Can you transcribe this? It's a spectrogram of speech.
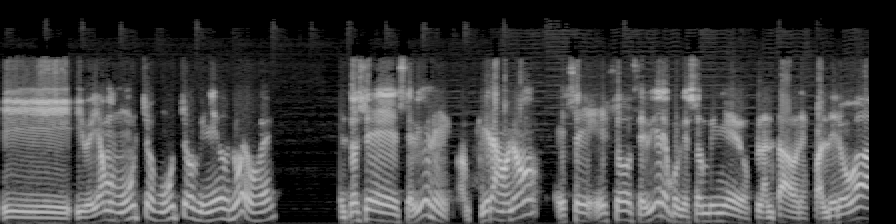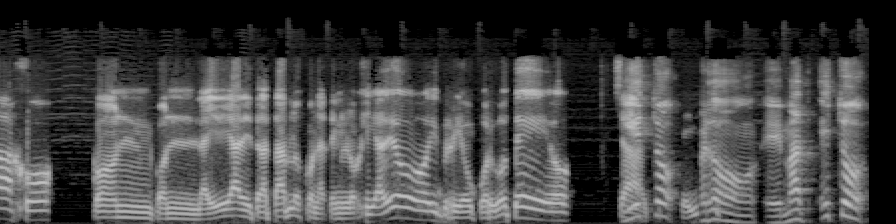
y, veíamos muchos, muchos viñedos nuevos, ¿eh? Entonces se viene, quieras o no, ese, eso se viene porque son viñedos plantados en espaldero bajo, con, con, la idea de tratarlos con la tecnología de hoy, río por goteo. y esto, perdón, eh, Matt, esto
